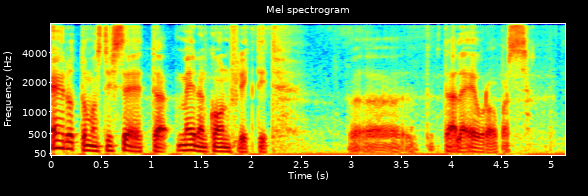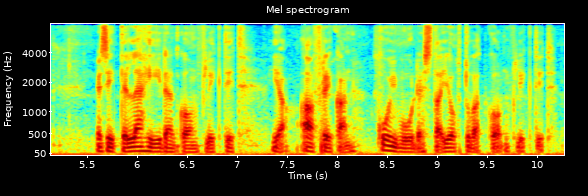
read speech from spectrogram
ehdottomasti se, että meidän konfliktit täällä Euroopassa ja sitten lähi konfliktit ja Afrikan kuivuudesta johtuvat konfliktit –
